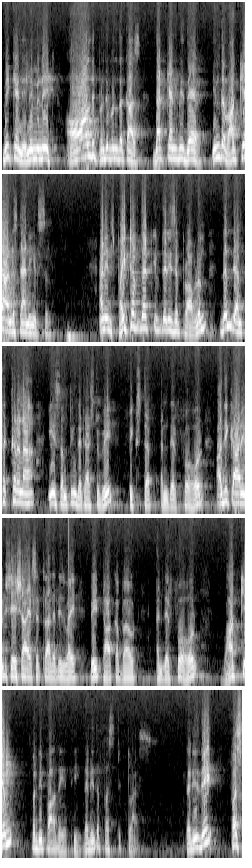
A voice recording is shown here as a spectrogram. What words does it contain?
we can eliminate all the pradibandhakas that can be there in the Vakya understanding itself. And in spite of that, if there is a problem, then the Antakarana is something that has to be fixed up. And therefore, Adhikari Vishesha, etc., that is why we talk about. And therefore, Vakyam Pradipadayati. That is the first class. That is the first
